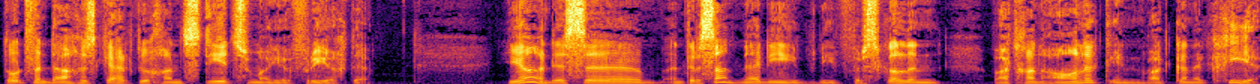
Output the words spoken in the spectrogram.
Tot vandag is kerk toe gaan steeds vir my 'n vreugde. Ja, dis 'n uh, interessant, né, die die verskil in wat gaan haal ek en wat kan ek gee.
